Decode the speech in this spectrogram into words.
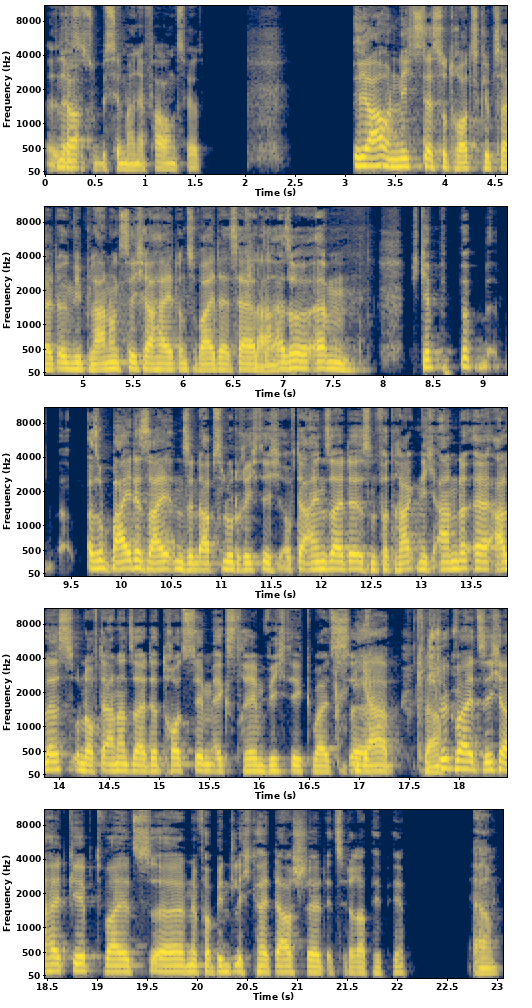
Äh, das ja. ist so ein bisschen mein Erfahrungswert. Ja, und nichtsdestotrotz gibt's halt irgendwie Planungssicherheit und so weiter. Ist ja, also ähm, ich gebe also beide Seiten sind absolut richtig. Auf der einen Seite ist ein Vertrag nicht and, äh, alles und auf der anderen Seite trotzdem extrem wichtig, weil es äh, ja, ein Stück weit Sicherheit gibt, weil es äh, eine Verbindlichkeit darstellt, etc. pp. Ja,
